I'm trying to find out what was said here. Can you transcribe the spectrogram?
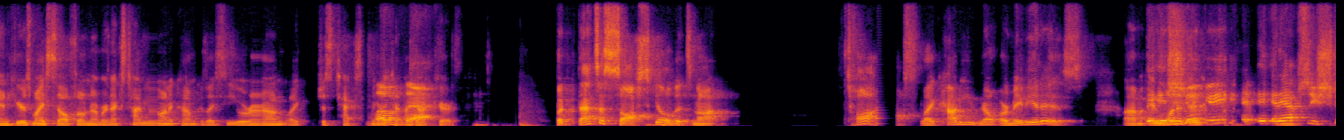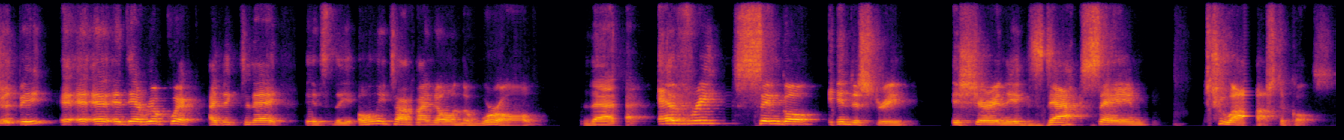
and here's my cell phone number. Next time you want to come, because I see you around, like just text me. Love I, that. care. But that's a soft skill that's not taught. Like, how do you know? Or maybe it is. Um, and it, should be. It, it, absolutely should be. And yeah, real quick, I think today it's the only time I know in the world that every single industry is sharing the exact same two obstacles:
